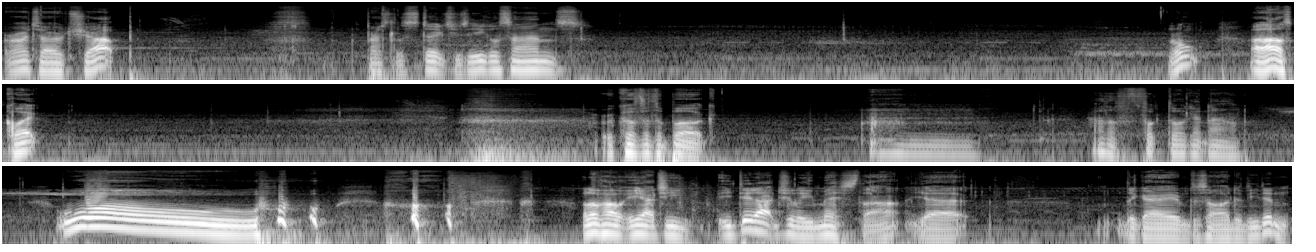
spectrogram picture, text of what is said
Righto, chap. Press the stick, use eagle sense. Oh, oh, that was quick. Recover the book. Um, how the fuck do I get down? Whoa! I love how he actually, he did actually miss that, Yeah, the game decided he didn't.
